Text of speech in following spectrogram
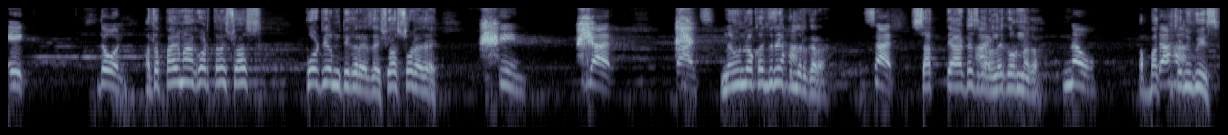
एक दोन. आता पाय माग वाटताना श्वास पोट एमटी करायचा आहे श्वास सोडायचा आहे. तीन चार पाच नवीन लोकांनी रेग्युलर करा. सात सात ते आठच करायला करू नका. नऊ बाकीचे वीस.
